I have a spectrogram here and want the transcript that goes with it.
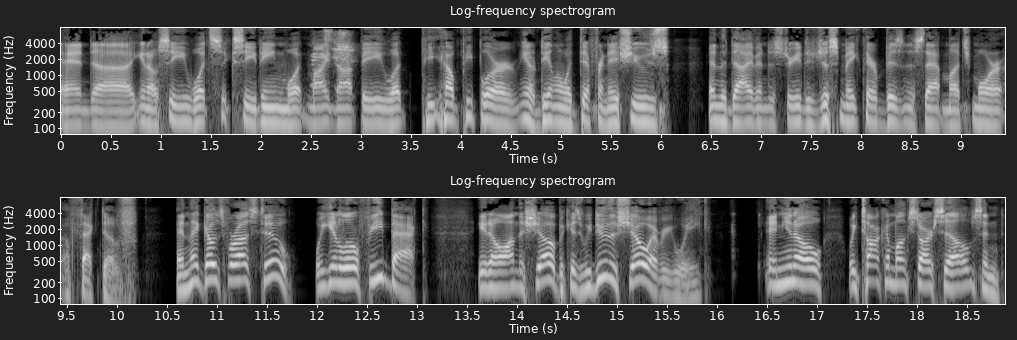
and uh, you know see what's succeeding, what might not be, what pe- how people are you know dealing with different issues in the dive industry to just make their business that much more effective. And that goes for us too. We get a little feedback, you know, on the show because we do the show every week. And you know, we talk amongst ourselves and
